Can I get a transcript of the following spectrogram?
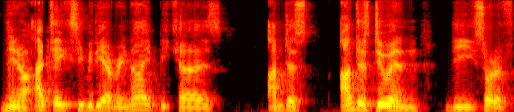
You know, I take CBD every night because I'm just I'm just doing the sort of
